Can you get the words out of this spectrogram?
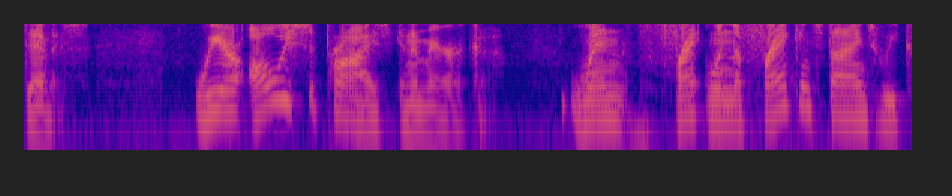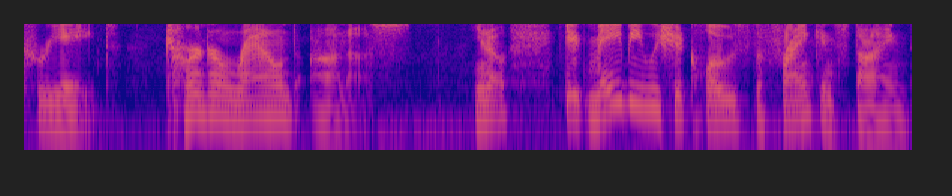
Dennis. We are always surprised in America when Fra- when the Frankensteins we create turn around on us. You know, it maybe we should close the Frankenstein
